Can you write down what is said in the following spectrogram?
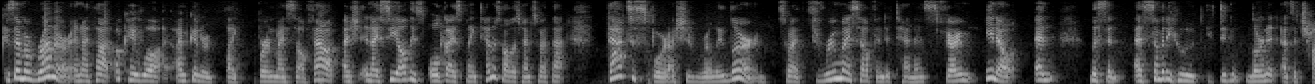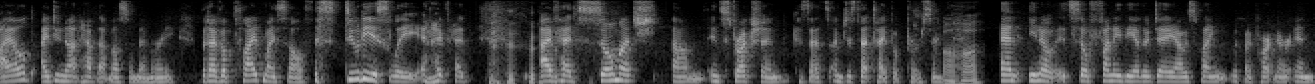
because I'm a runner, and I thought, okay, well, I'm going to like burn myself out. I and I see all these old guys playing tennis all the time. So I thought, that's a sport I should really learn. So I threw myself into tennis. Very, you know, and listen, as somebody who didn't learn it as a child, I do not have that muscle memory, but I've applied myself studiously, and I've had, I've had so much um, instruction because that's I'm just that type of person. uh huh. And you know, it's so funny. The other day, I was playing with my partner, and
